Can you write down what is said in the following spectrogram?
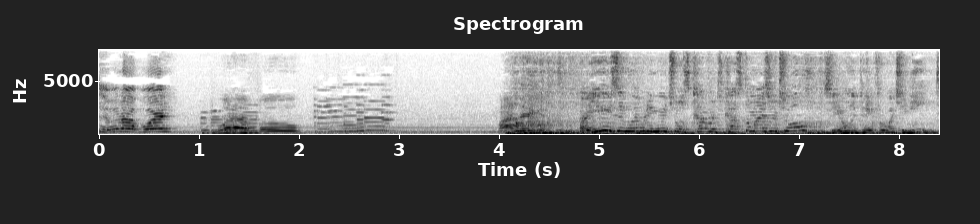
Justin, what up, boy? What up, fool? My nigga. Are you using Liberty Mutual's coverage customizer tool? So you only pay for what you need.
